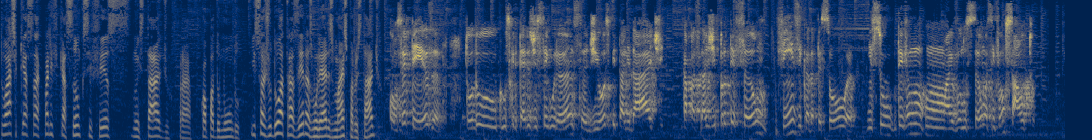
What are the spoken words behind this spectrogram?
Tu acha que essa qualificação que se fez no estádio para Copa do Mundo, isso ajudou a trazer as mulheres mais para o estádio? Com certeza. Todos os critérios de segurança, de hospitalidade, capacidade de proteção física da pessoa, isso teve um, uma evolução, assim, foi um salto.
